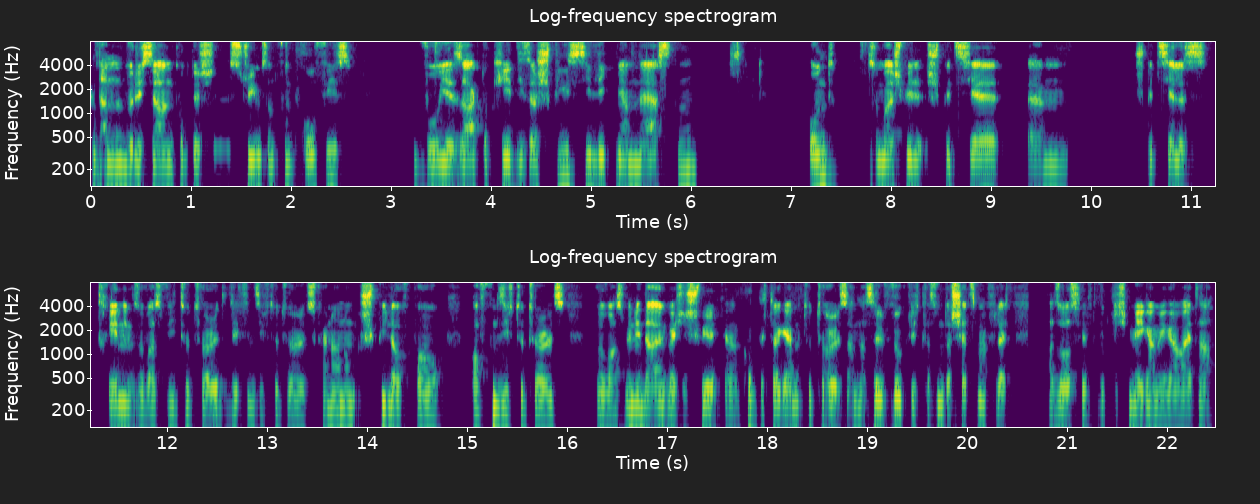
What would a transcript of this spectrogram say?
dann würde ich sagen, guckt euch Streams und von Profis, wo ihr sagt, okay, dieser Spielstil liegt mir am nächsten und zum Beispiel speziell ähm, spezielles Training, sowas wie Tutorials, Defensiv-Tutorials, keine Ahnung, Spielaufbau, Offensiv-Tutorials, sowas. Wenn ihr da irgendwelche Schwierigkeiten habt, guckt euch da gerne Tutorials an. Das hilft wirklich, das unterschätzt man vielleicht. Also sowas hilft wirklich mega, mega weiter.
